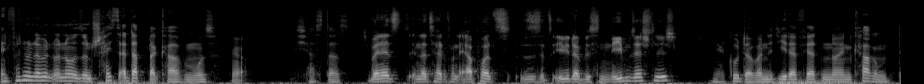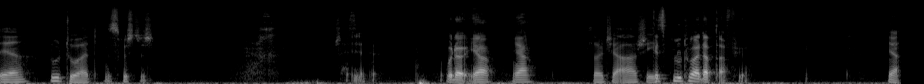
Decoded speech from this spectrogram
Einfach nur, damit man noch so einen scheiß Adapter kaufen muss. Ja. Ich hasse das. Ich meine, jetzt in der Zeit von AirPods ist es jetzt eh wieder ein bisschen nebensächlich. Ja gut, aber nicht jeder fährt einen neuen Karren, der Bluetooth hat. Das ist richtig. Scheiß Apple. Oder ja, ja. Solche Arschis. Gibt's Bluetooth-Adapter für. Ja,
